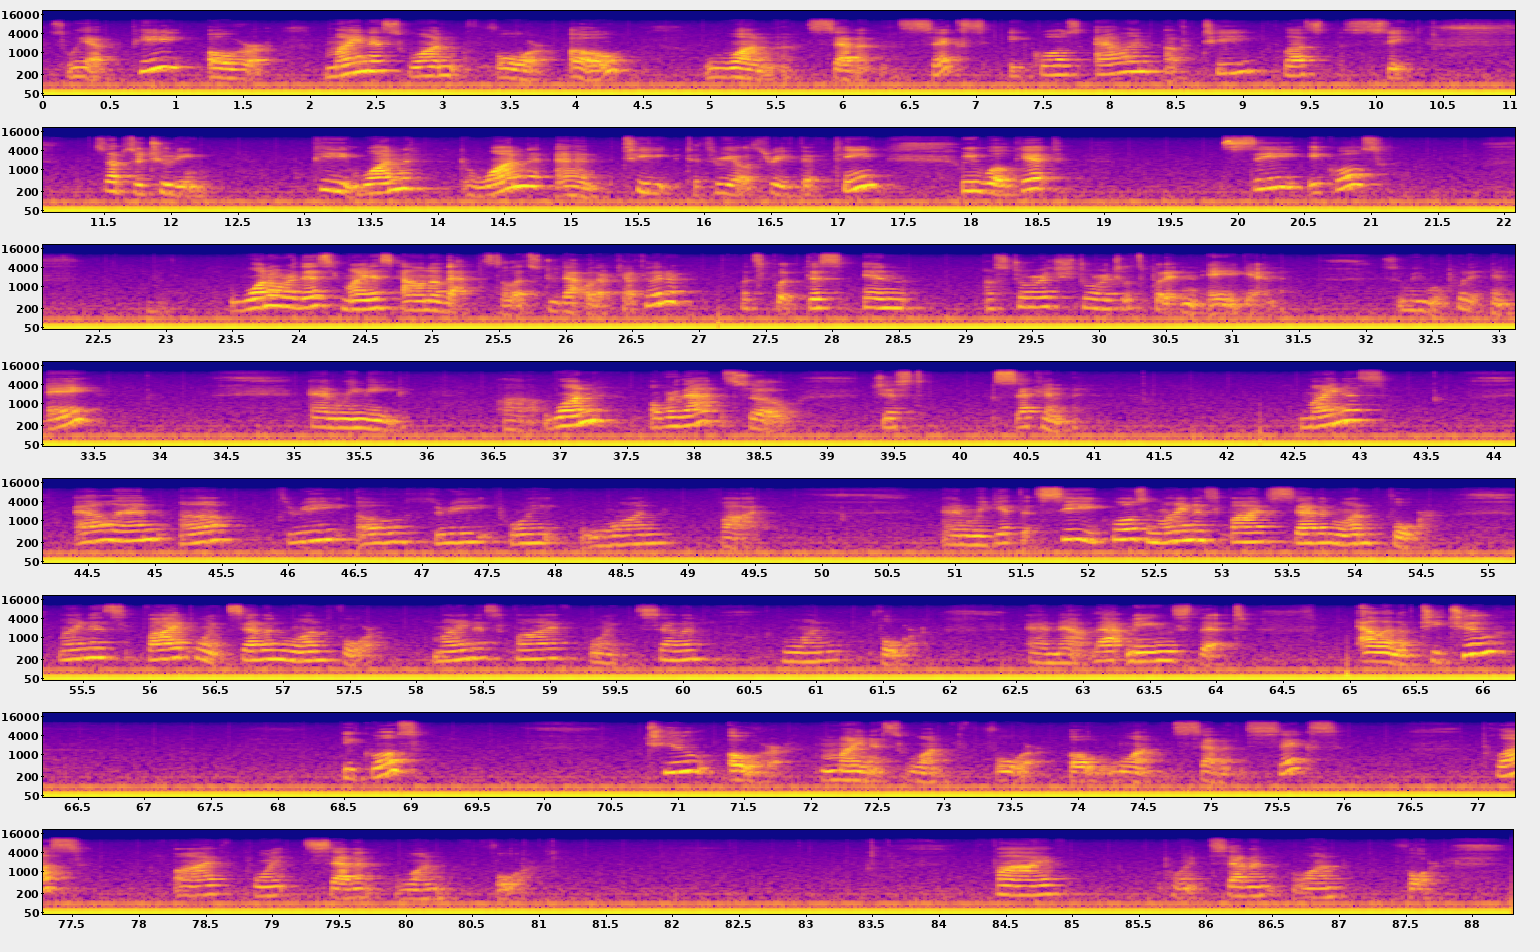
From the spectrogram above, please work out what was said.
So we have P over minus oh 140,176 equals ln of T plus C. Substituting P1 to 1 and T to 303.15 we will get C equals 1 over this minus ln of that. So let's do that with our calculator. Let's put this in a storage. Storage, let's put it in A again. So we will put it in A. And we need uh, 1 over that. So just second minus ln of 303.15. And we get that C equals minus 5714. Minus 5.714. Minus 5.714. And now that means that ln of T2 equals 2 over minus 1 40176 plus 5.714. 5.714.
